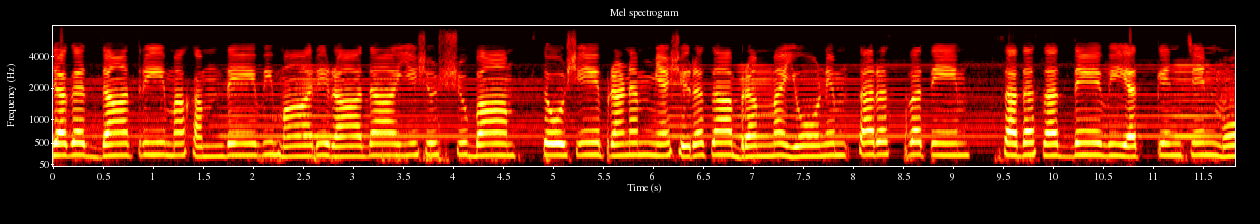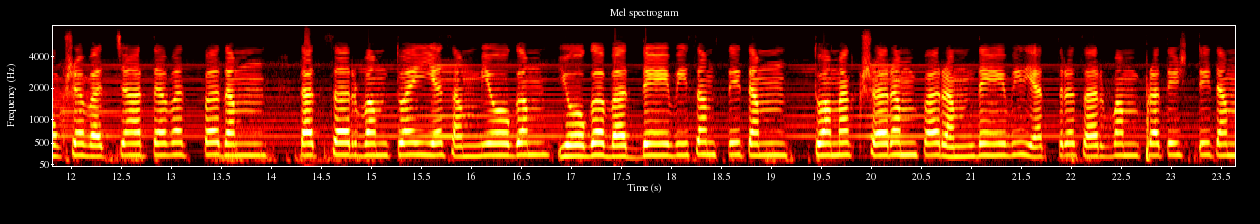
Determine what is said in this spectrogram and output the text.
जगद्धात्रीमहं देवि मारिराधायिषुशुभां स्तोषे प्रणम्य शिरसा ब्रह्मयोनिं सरस्वतीं। सदसद्देवि यत्किञ्चिन्मोक्षवच्चार्थवत्पदम् तत्सर्वं त्वय्य संयोगं योगवद्देवि संस्थितम् त्वमक्षरं परं देवि यत्र सर्वं प्रतिष्ठितम्।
